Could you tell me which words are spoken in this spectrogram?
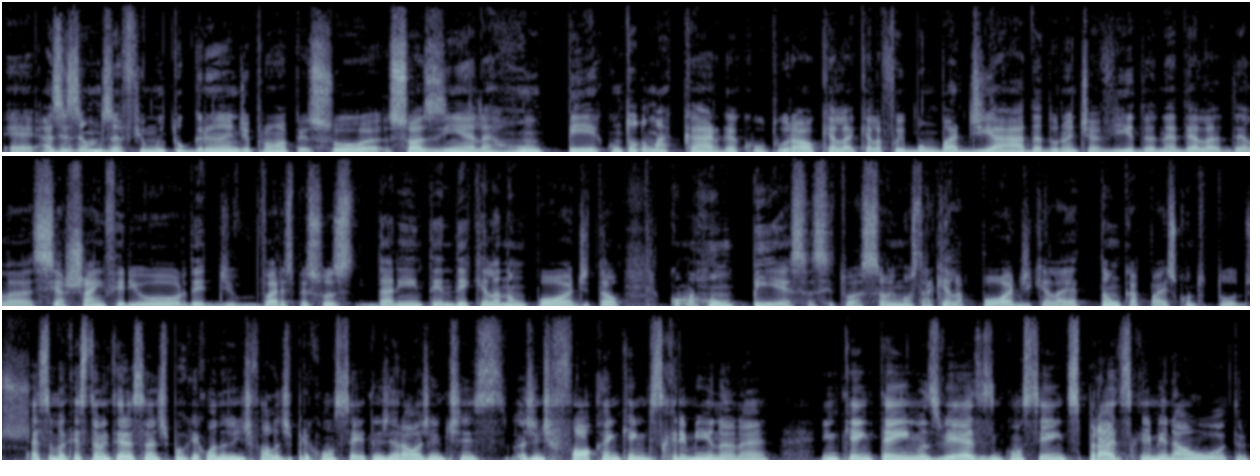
é, às vezes é um desafio muito grande para uma pessoa sozinha ela romper com toda uma carga cultural que ela, que ela foi bombardeada durante a vida, né? Dela, dela se achar inferior, de, de várias pessoas darem a entender que ela não pode e tal. Como romper essa situação e mostrar que ela pode, que ela é tão capaz quanto todos? Essa é uma questão interessante porque quando a gente fala de preconceito, em geral, a gente, a gente foca em quem discrimina, né? Em quem tem os vieses inconscientes para discriminar o outro.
